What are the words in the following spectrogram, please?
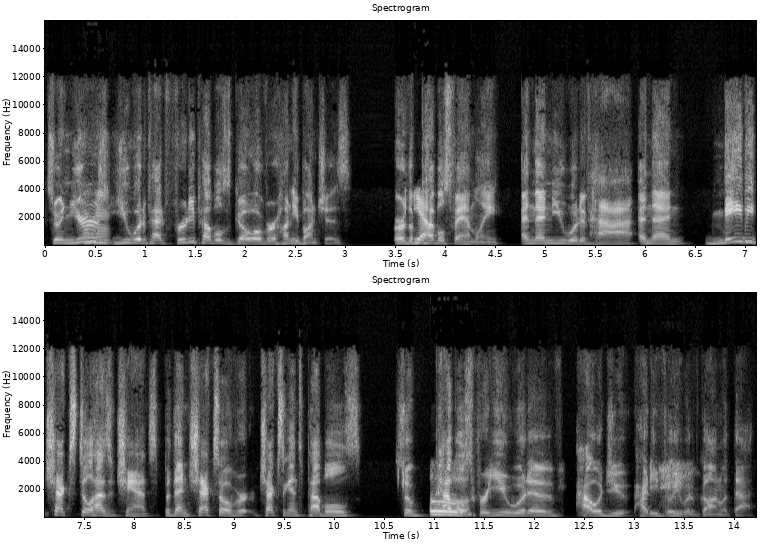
So in yours, Mhm. you would have had Fruity Pebbles go over Honey Bunches or the Yeah. Pebbles family, and then you would have had and then maybe Check still has a chance, but then Chex over Chex against Pebbles. So Ooh. Pebbles for you would have how would you how do you feel you would have gone with that?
